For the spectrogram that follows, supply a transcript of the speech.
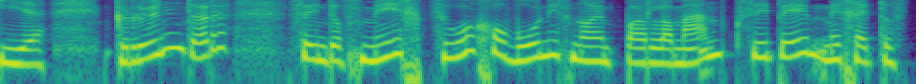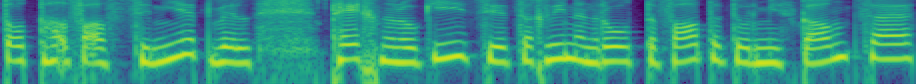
Die Gründer sind auf mich zugekommen, als ich noch im Parlament war. Mich hat das total fasziniert, weil Technologie zieht sich wie einen roten Faden durch mein ganzes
